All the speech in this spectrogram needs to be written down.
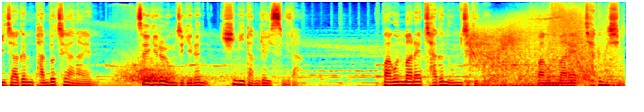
이 작은 반도체 하나엔 세계를 움직이는 힘이 담겨 있습니다. 광운만의 작은 움직임이, 광운만의 자긍심이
